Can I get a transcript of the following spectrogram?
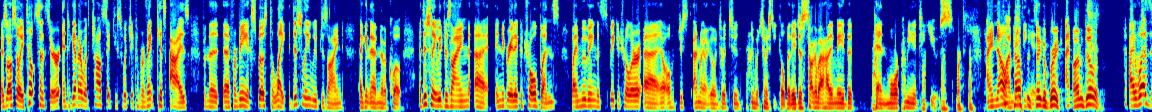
There's also a tilt sensor, and together with child safety switch, it can prevent kids' eyes from the uh, from being exposed to light. Additionally, we've designed again another quote. Additionally, we've designed uh, integrated control buttons by moving the speed controller. Uh, oh, just I'm not going to go into it too too much, too much detail, but they just talk about how they made the pen more convenient to use. I know. I'm We have ending to it. take a break. I'm- I'm, Dillon. I was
